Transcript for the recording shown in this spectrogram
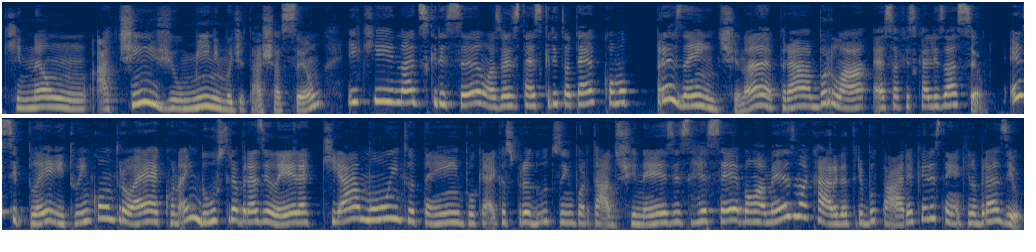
que não atinge o mínimo de taxação e que na descrição às vezes está escrito até como presente, né, para burlar essa fiscalização. Esse pleito encontrou eco na indústria brasileira que há muito tempo quer que os produtos importados chineses recebam a mesma carga tributária que eles têm aqui no Brasil.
